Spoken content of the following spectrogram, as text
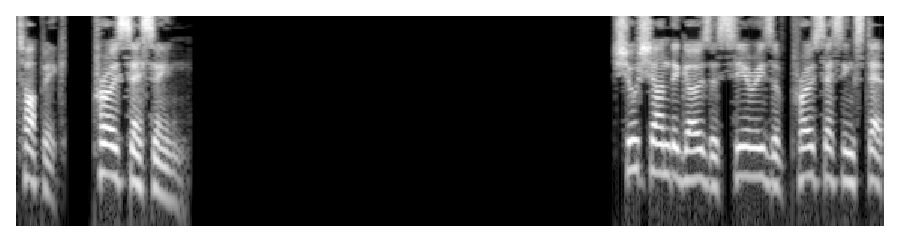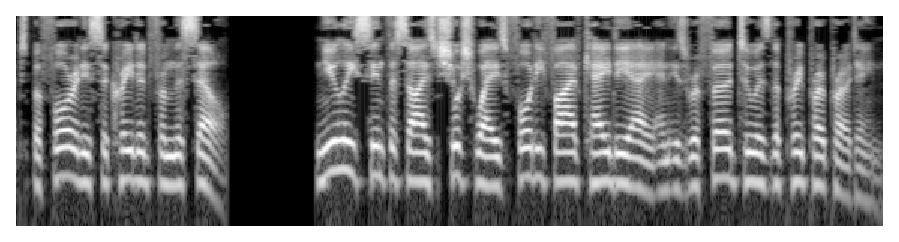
Topic: Processing Shush undergoes a series of processing steps before it is secreted from the cell. Newly synthesized shush weighs 45 kDa and is referred to as the preproprotein.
